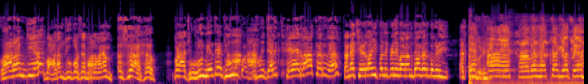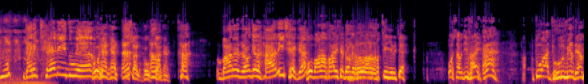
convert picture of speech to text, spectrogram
વાડામ જઈએ વાડામાં જવું પડશે ભાડવા એમ. સર. પણ આ ઝૂરું મેલ દે ઝૂરું હું જરીક છેડવા કરું એમ. તને છેડવાની પેલી પેલી વાડામાં ડોંગર બગડી. વરસાદ પડ્યો તે હું છેડી દઉં એમ. બારે ડોંગર હારી છે કે? હો ફારી છે ડોંગર હો પચી જેવી છે. ઓ સબજી ભાઈ હે? તું આ ઝૂરું મેલ દે એમ.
